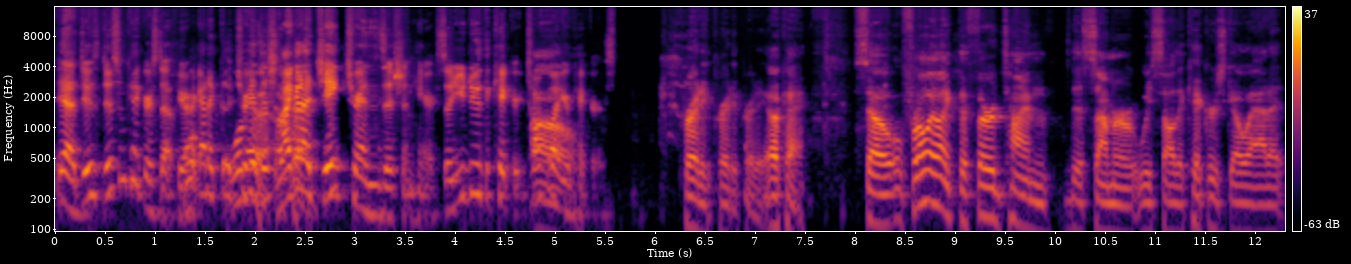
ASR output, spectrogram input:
Yeah, do do some kicker stuff here. We'll, I got a good we'll transition. Okay. I got a Jake transition here. So you do the kicker. Talk oh, about your oh. kickers. Pretty, pretty, pretty. Okay. So for only like the third time this summer, we saw the kickers go at it,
